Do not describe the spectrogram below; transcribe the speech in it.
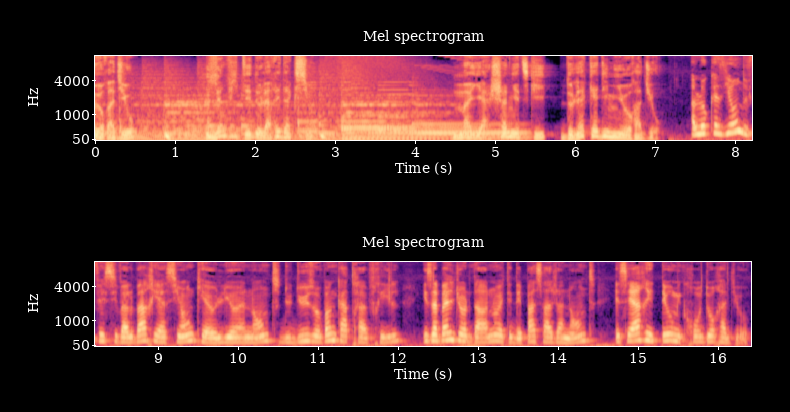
E-Radio, l'invité de la rédaction. Maya Chanietsky de l'Académie E-Radio. À l'occasion du festival Variation qui a eu lieu à Nantes du 12 au 24 avril, Isabelle Giordano était de passage à Nantes et s'est arrêtée au micro d'E-Radio.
